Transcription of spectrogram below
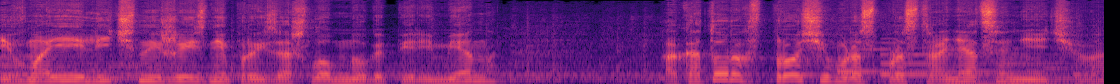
И в моей личной жизни произошло много перемен, о которых, впрочем, распространяться нечего.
